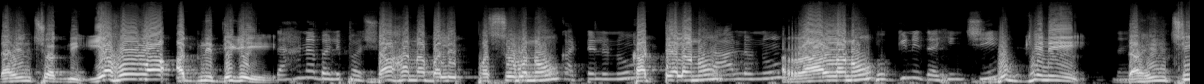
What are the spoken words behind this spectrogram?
దహించు అగ్ని. యహోవా అగ్ని దిగి దహన బలి పశు దహన బలి పశువును కట్టెలను కట్టెలను రాళ్ళను రాళ్ళను బుగ్గిని దహించి బుగ్గిని దహించి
